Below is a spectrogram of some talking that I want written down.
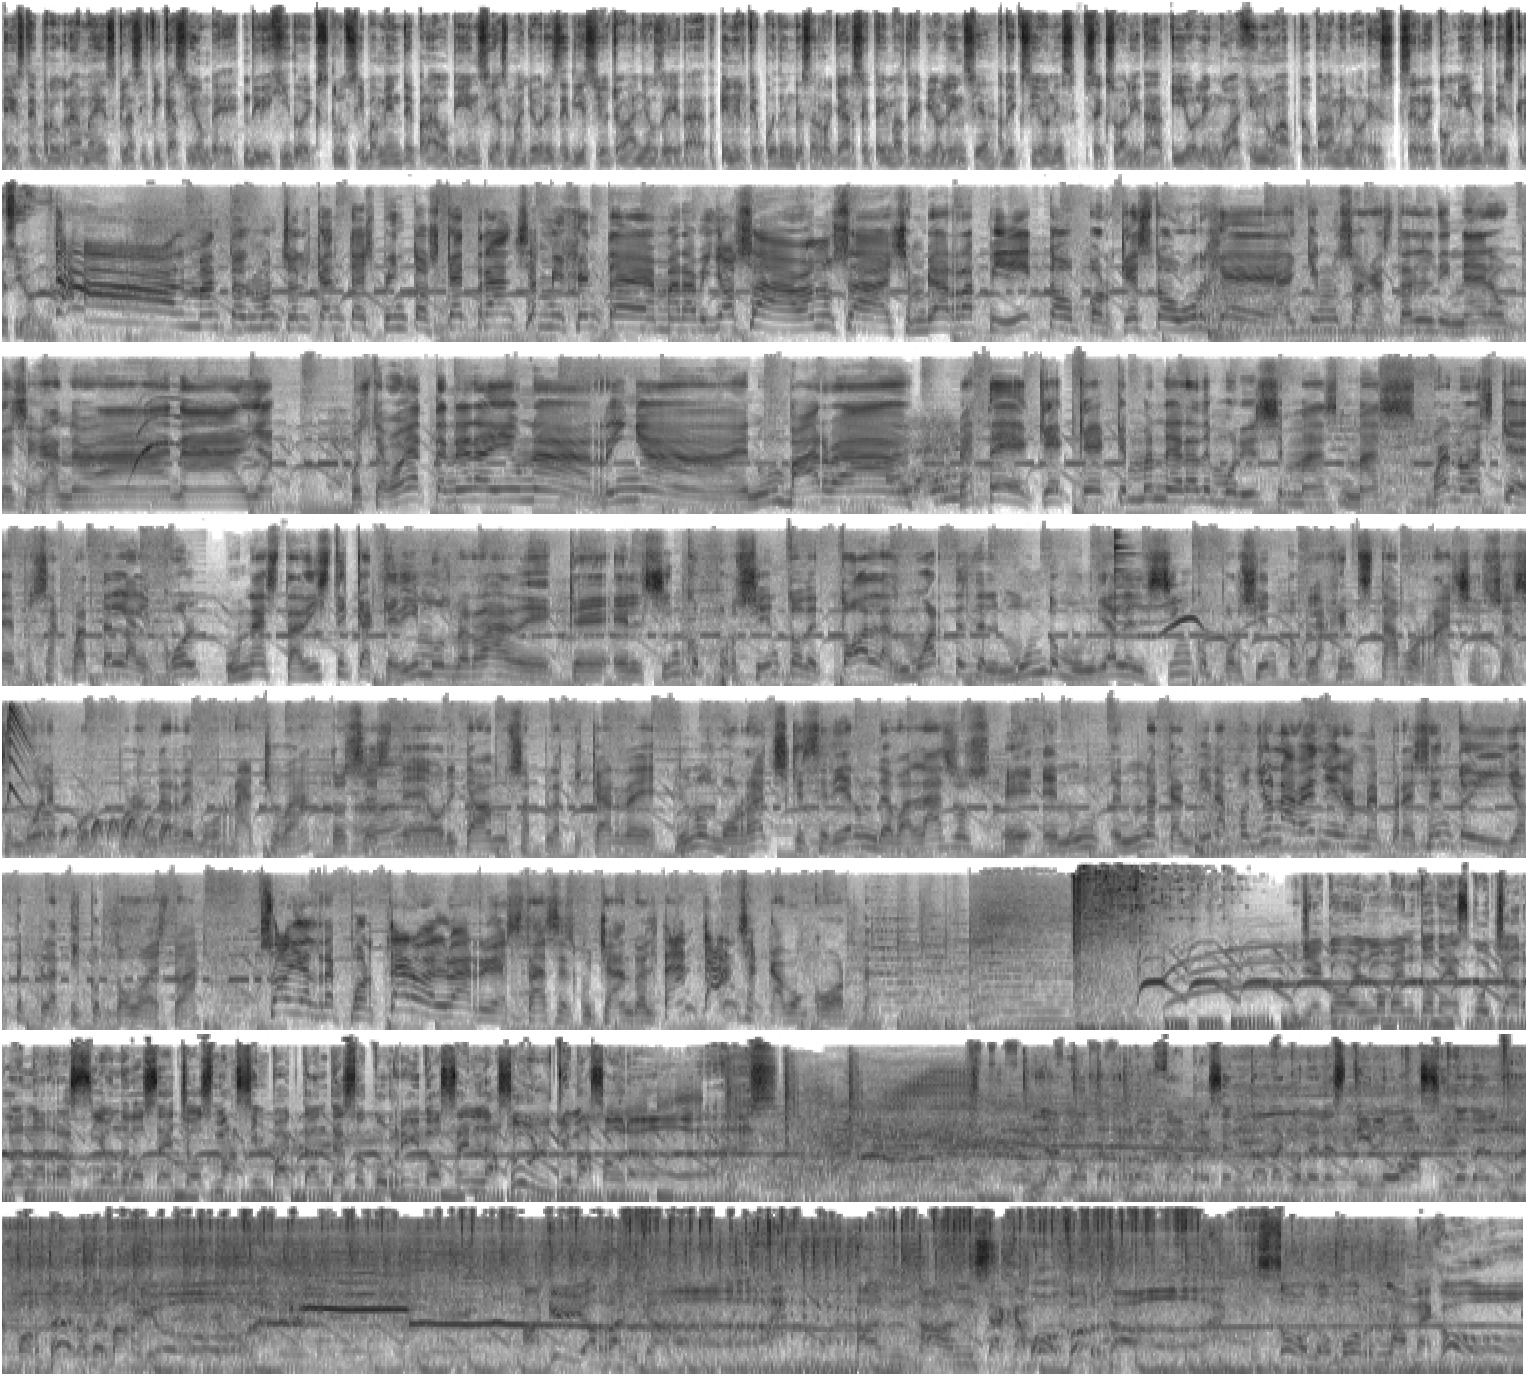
Este programa es clasificación B, dirigido exclusivamente para audiencias mayores de 18 años de edad, en el que pueden desarrollarse temas de violencia, adicciones, sexualidad y o lenguaje no apto para menores. Se recomienda discreción. Mantos, mucho el cantes pintos. ¡Qué trance, mi gente maravillosa! Vamos a chambear rapidito porque esto urge. Hay que irnos a gastar el dinero que se gana. Ah, ya. Pues te voy a tener ahí una riña en un bar, ¿verdad? Fíjate, ¿qué, qué, qué manera de morirse más, más. Bueno, es que, pues, acuate el alcohol. Una estadística que dimos, ¿verdad? De que el 5% de todas las muertes del mundo mundial, el 5%, la gente está borracha. O sea, se muere por, por andar de borracho, ¿va? Entonces, este, ahorita vamos a platicar de, de unos borrachos que se dieron de balazos eh, en, un, en una cantina. Pues de una vez, mira, me presento y yo te platico todo esto, ¿ah? Soy el reportero del barrio. Estás escuchando el tan tan. Se acabó corta. Llegó el momento de escuchar la narración de los hechos más impactantes ocurridos en las últimas horas. La nota roja presentada con el estilo ácido del reportero del barrio. Aquí arranca. Tan tan se acabó corta. Solo por la mejor.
